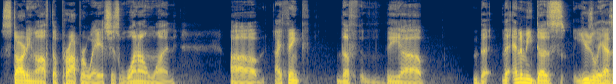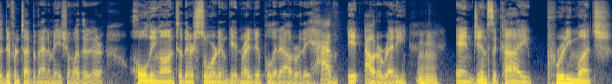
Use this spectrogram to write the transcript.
starting off the proper way. It's just one on one. I think the the uh, the the enemy does usually has a different type of animation, whether they're holding on to their sword and getting ready to pull it out, or they have it out already. hmm And Jin Sakai pretty much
